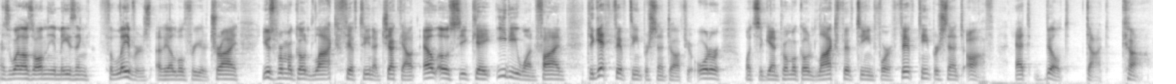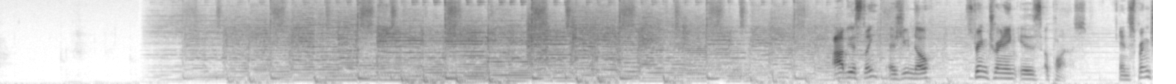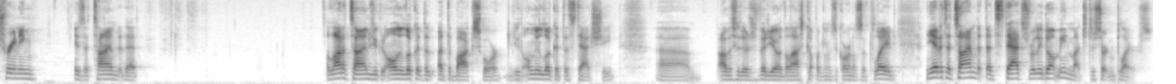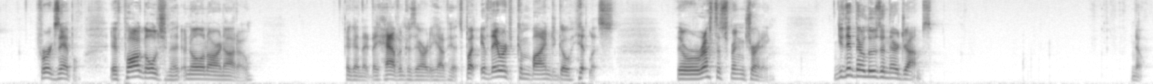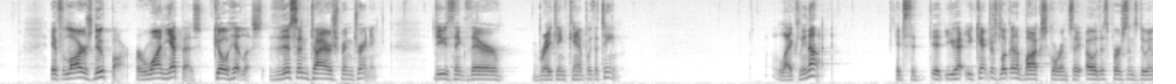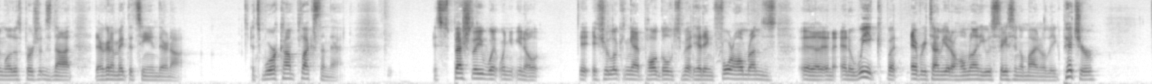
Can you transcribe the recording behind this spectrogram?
as well as all the amazing flavors available for you to try. Use promo code LOCKED15 at checkout, L O C K E D 1 5, to get 15% off your order. Once again, promo code LOCKED15 for 15% off at built.com. Obviously, as you know, spring training is upon us. And spring training is a time that a lot of times you can only look at the at the box score. You can only look at the stat sheet. Uh, obviously, there's video of the last couple of games the Cardinals have played, and yet it's a time that, that stats really don't mean much to certain players. For example, if Paul Goldschmidt and Nolan Arenado, again, they, they haven't because they already have hits, but if they were combined to go hitless, the rest of spring training, you think they're losing their jobs? If Lars Nootbaar or Juan Yepez go hitless this entire spring training, do you think they're breaking camp with the team? Likely not. It's the it, you you can't just look at a box score and say, "Oh, this person's doing well, this person's not. They're going to make the team, they're not." It's more complex than that. Especially when when you know if you're looking at Paul Goldschmidt hitting four home runs uh, in, in a week, but every time he hit a home run, he was facing a minor league pitcher.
